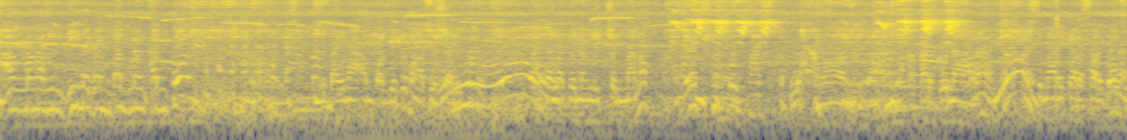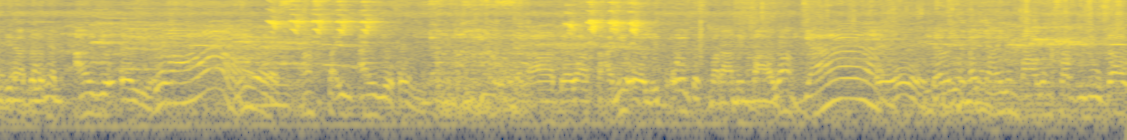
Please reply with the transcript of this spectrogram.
ang mga hindi nagambag ng kanton. Iba inaambag dito mga sosyal ito. Katala to ng lechon manok. Wow, diba? Carbonara. Si Maricar Sargan ang dinadala niyan, alyo oil. Yes, pasta in alyo oil. Ah, gawa sa ani olive oil, tapos maraming bawang. Yan! Oo, pero yung kanya, yung bawang sa bulugaw.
